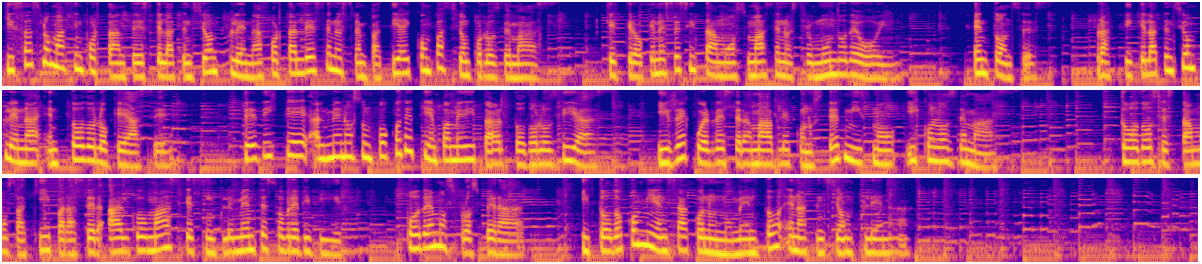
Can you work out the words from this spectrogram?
Quizás lo más importante es que la atención plena fortalece nuestra empatía y compasión por los demás, que creo que necesitamos más en nuestro mundo de hoy. Entonces, practique la atención plena en todo lo que hace. Dedique al menos un poco de tiempo a meditar todos los días y recuerde ser amable con usted mismo y con los demás. Todos estamos aquí para hacer algo más que simplemente sobrevivir. Podemos prosperar y todo comienza con un momento en atención plena.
